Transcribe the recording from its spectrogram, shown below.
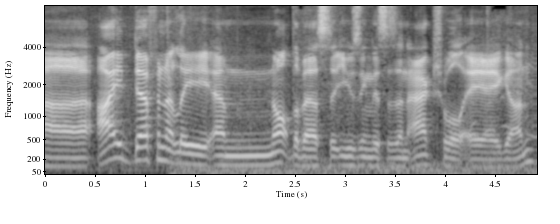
Uh, I definitely am not the best at using this as an actual AA gun.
